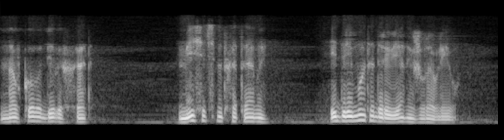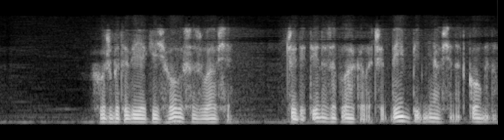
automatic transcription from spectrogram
навколо білих хат, місяць над хатами і дрімота дерев'яних журавлів. Хоч би тобі якийсь голос озвався, чи дитина заплакала, чи дим піднявся над комином.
